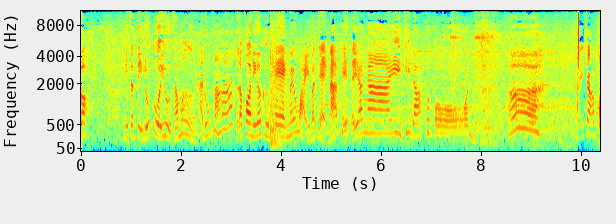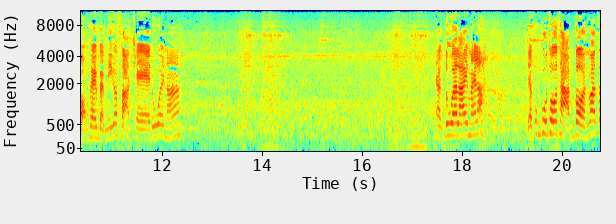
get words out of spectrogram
ก็มีสติรู้ตัวอยู่เสมอนะลูกนะ แล้วข้อนี้ก็คือแพงไม่ไหวมาแจกหน้าเพจได้ยังไง ที่ดักทุกคนเออใครชอบของแพงแบบนี้ก็ฝากแชร์ด้วยนะ อยากดูอะไรไหมล่ะ เดี๋ยวคุณครูโทรถามก่อนว่าส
